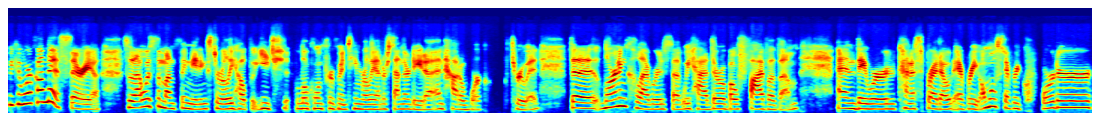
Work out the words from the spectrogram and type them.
we could work on this area so that was the monthly meetings to really help each local improvement team really understand their data and how to work through it. The learning collaborators that we had, there were about five of them, and they were kind of spread out every almost every quarter,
